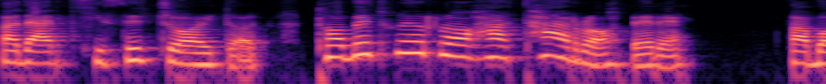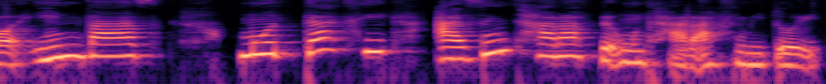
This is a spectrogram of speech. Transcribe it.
و در کیسه جای داد تا بتونه راحت تر راه بره. و با این وضع مدتی از این طرف به اون طرف میدوید.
